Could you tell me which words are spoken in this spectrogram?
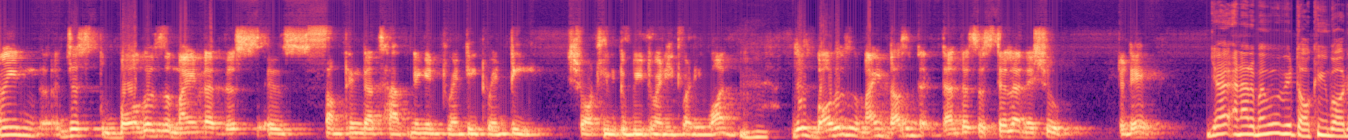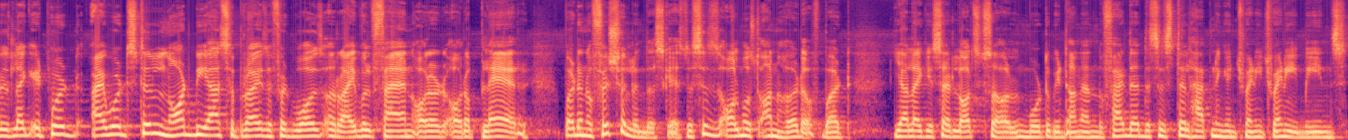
mean, just boggles the mind that this is something that's happening in 2020 shortly to be 2021. Mm-hmm. Just boggles the mind, doesn't it? That this is still an issue today. Yeah, and I remember we were talking about is like it would I would still not be as surprised if it was a rival fan or a, or a player, but an official in this case. This is almost unheard of, but yeah, like you said, lots more to be done, and the fact that this is still happening in 2020 means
